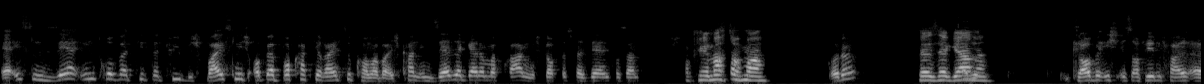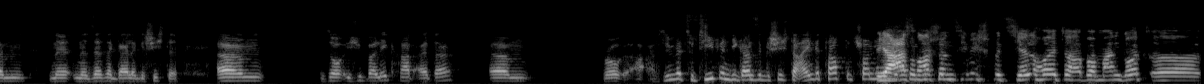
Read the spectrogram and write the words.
er ist ein sehr introvertierter Typ. Ich weiß nicht, ob er Bock hat, hier reinzukommen, aber ich kann ihn sehr, sehr gerne mal fragen. Ich glaube, das wäre sehr interessant. Okay, mach doch mal. Oder? Sehr, sehr gerne. Also, glaube ich, ist auf jeden Fall ähm, eine, eine sehr, sehr geile Geschichte. Ähm, so, ich überlege gerade, Alter. Ähm, Bro, sind wir zu tief in die ganze Geschichte eingetaucht jetzt schon? Hier ja, es war schon ziemlich speziell heute, aber mein Gott, äh,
